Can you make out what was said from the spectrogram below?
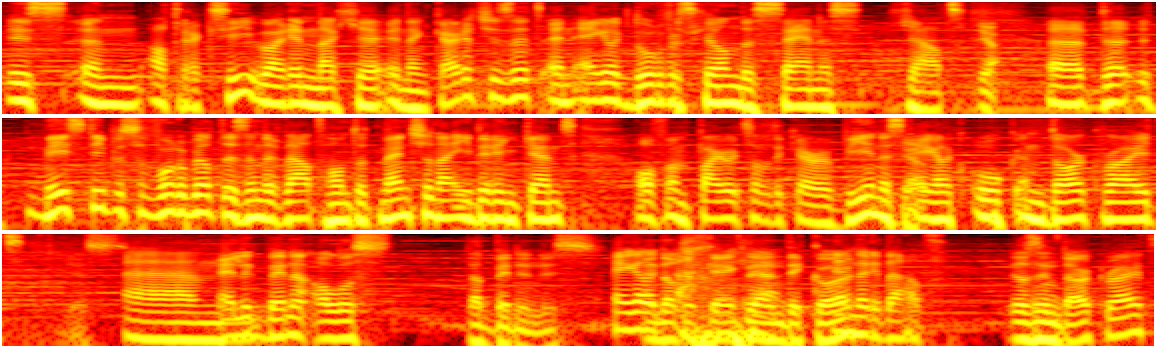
is een attractie waarin dat je in een karretje zit en eigenlijk door verschillende scènes gaat. Ja. Uh, de, het meest typische voorbeeld is inderdaad Haunted Mansion, dat iedereen kent. Of een Pirates of the Caribbean is Ja. eigenlijk ook een dark ride. Yes. Ehm, Eigenlijk bijna alles dat binnen is. eigenlijk- en dat je kijkt naar een decor. Inderdaad. Dat is een dark ride.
